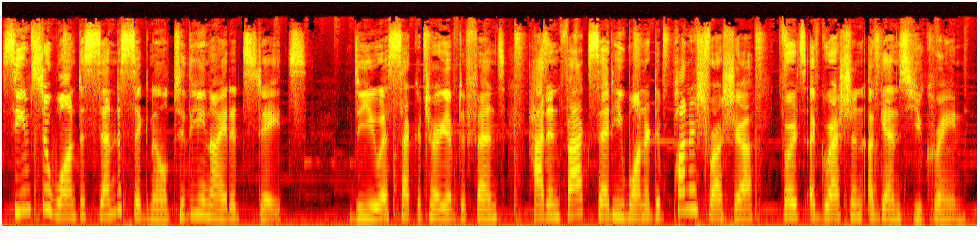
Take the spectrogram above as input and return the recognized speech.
seems to want to send a signal to the United States. The US Secretary of Defense had in fact said he wanted to punish Russia for its aggression against Ukraine.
